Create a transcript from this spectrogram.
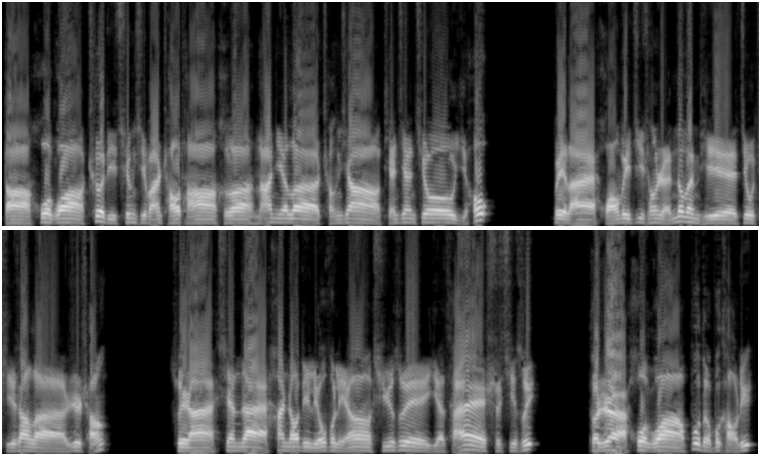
当霍光彻底清洗完朝堂和拿捏了丞相田千秋以后，未来皇位继承人的问题就提上了日程。虽然现在汉昭帝刘弗陵虚岁也才十七岁，可是霍光不得不考虑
